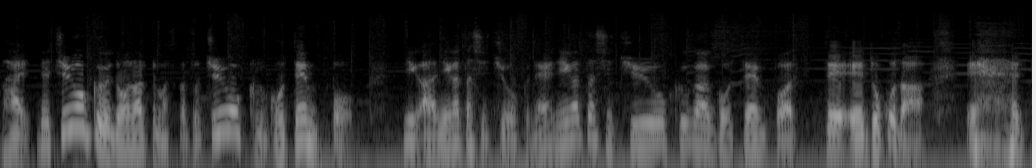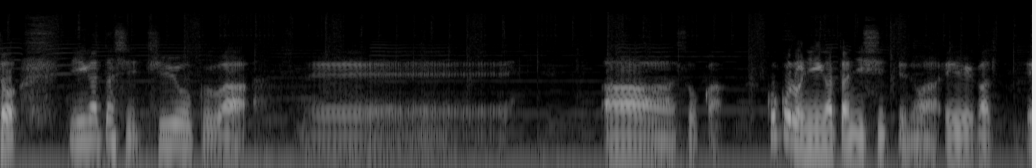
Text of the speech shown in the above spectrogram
はい。で、中央区どうなってますかと、中央区5店舗、にあ新潟市中央区ね。新潟市中央区が5店舗あって、えーどこだ？えーっと、新潟市中央区は、えー、あー、そうか。心新潟西っていうのは映画、えー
